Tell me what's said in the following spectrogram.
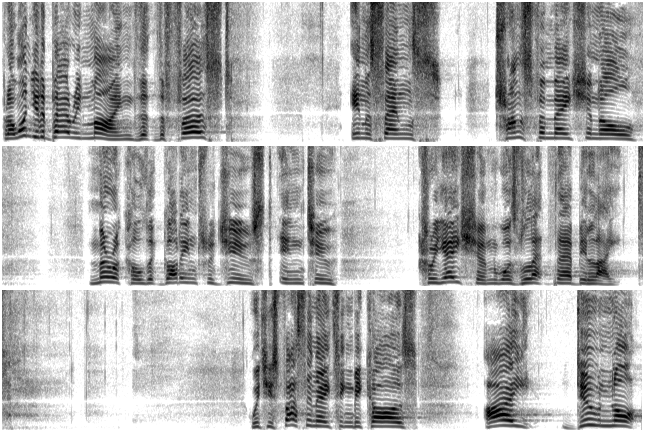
But I want you to bear in mind that the first, in a sense, transformational miracle that God introduced into creation was let there be light which is fascinating because I do not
